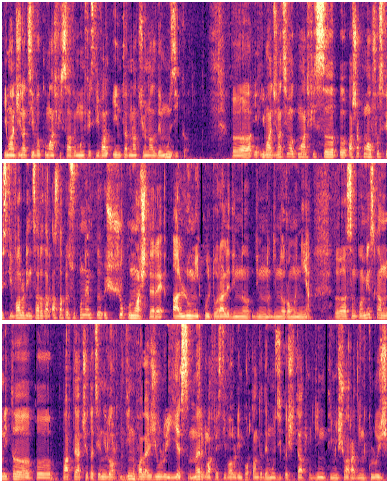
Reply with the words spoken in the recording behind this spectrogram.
Imaginați-vă cum ar fi să avem un festival internațional de muzică. Uh, imaginați-vă cum ar fi să, uh, așa cum au fost festivaluri din țară, dar asta presupune uh, și o cunoaștere a lumii culturale din, uh, din, din România. Uh, sunt convins că anumită uh, parte a cetățenilor din Valea Jiului ies, merg la festivaluri importante de muzică și teatru din Timișoara, din Cluj,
